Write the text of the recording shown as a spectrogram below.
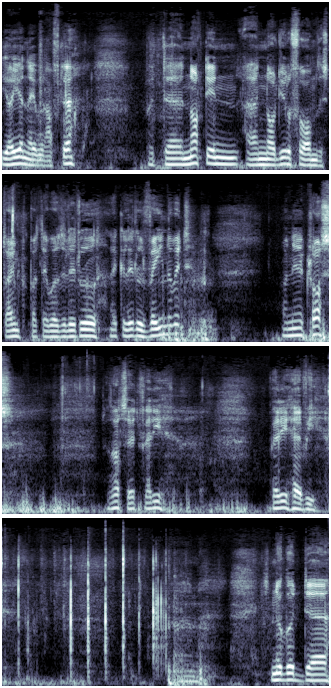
the iron they were after but uh, not in a nodule form this time but there was a little like a little vein of it running across. So that's it. Very very heavy no good uh,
